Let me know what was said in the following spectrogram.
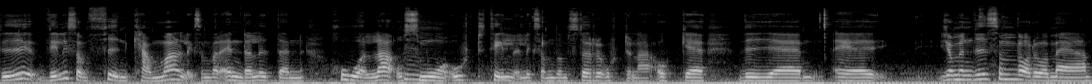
vi, vi liksom finkammar liksom varenda liten håla och småort till liksom de större orterna. Och eh, vi eh, eh, Ja men vi som var då med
